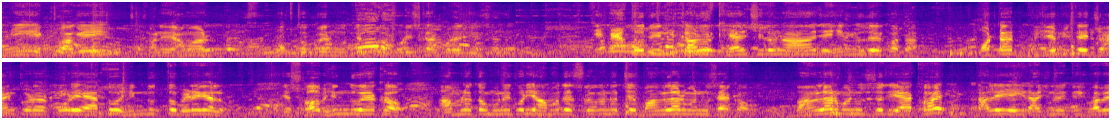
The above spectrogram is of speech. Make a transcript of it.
আমি একটু আগেই মানে আমার বক্তব্যের মধ্যে পুরো পরিষ্কার করে দিয়েছি। যে এতদিন কারোর খেয়াল ছিল না যে হিন্দুদের কথা। হঠাৎ বিজেপিতে জয়েন করার পরে এত হিন্দুত্ব বেড়ে গেল যে সব হিন্দু এক হও। আমরা তো মনে করি আমাদের স্লোগান হচ্ছে বাংলার মানুষ এক হও। বাংলার মানুষ যদি এক হয় তাহলে এই রাজনৈতিকভাবে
